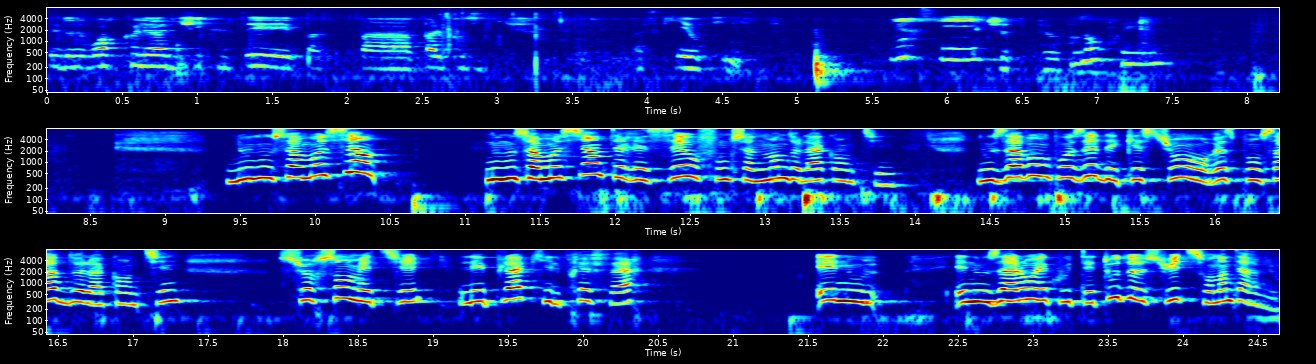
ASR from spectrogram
c'est de ne voir que la difficulté et pas, pas, pas le positif, parce qu'il est optimiste. Merci. Je, vous en prie. Nous nous, sommes aussi, nous nous sommes aussi intéressés au fonctionnement de la cantine. Nous avons posé des questions au responsable de la cantine sur son métier, les plats qu'il préfère, et nous, et nous allons écouter tout de suite son interview.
